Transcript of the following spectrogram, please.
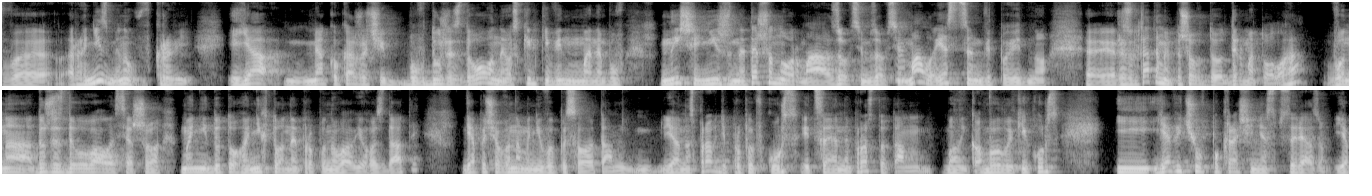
в організмі, ну в крові. І я, м'яко кажучи, був дуже здивований, оскільки він в мене був нижче, ніж не те, що норма, а зовсім зовсім мало. Я з цим відповідно е, результатами пішов до дерматолога. Вона дуже здивувалася, що мені до того ніхто не пропонував його здати. Я почав, вона мені виписала там. Я насправді пропив курс, і це не просто там маленький, а великий курс. І я відчув покращення з псоріазом. Я,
